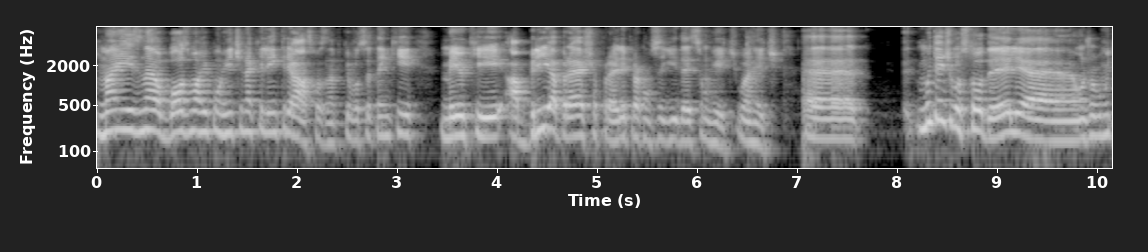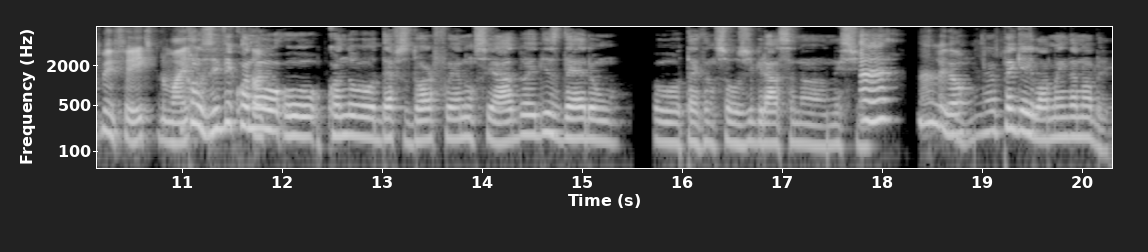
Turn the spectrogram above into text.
Mas, né, o boss morre com hit naquele entre aspas, né? Porque você tem que meio que abrir a brecha pra ele pra conseguir dar esse um hit, one hit. É, Muita gente gostou dele, é um jogo muito bem feito e tudo mais. Inclusive, quando Só- o, quando o Death's Door foi anunciado, eles deram o Titan Souls de graça no Steam. É, é legal. Eu peguei lá, mas ainda não abri.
